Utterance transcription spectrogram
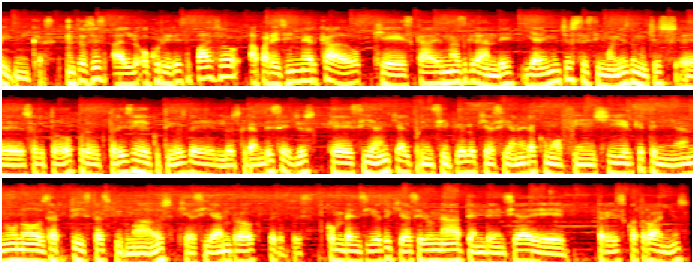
rítmicas. Entonces al ocurrir ese paso aparece un mercado que es cada vez más grande y hay muchos testimonios de muchos, eh, sobre todo productores y ejecutivos de los grandes sellos que decían que al principio lo que hacían era como fingir que tenían uno o dos artistas firmados que hacían rock, pero pues convencidos de que iba a ser una tendencia de 3, 4 años,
